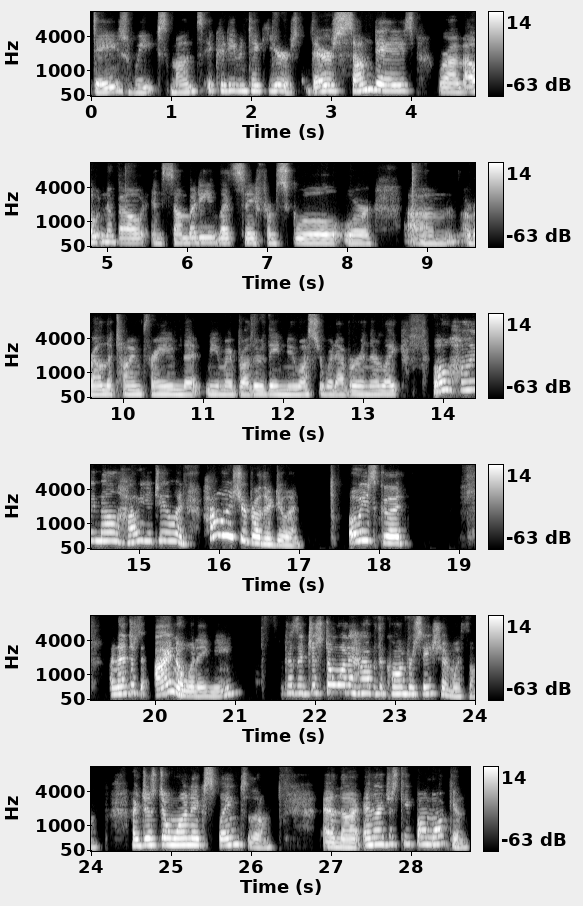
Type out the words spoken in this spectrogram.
days, weeks, months, it could even take years. There's some days where I'm out and about and somebody, let's say from school or um, around the time frame that me and my brother, they knew us or whatever, and they're like, oh, hi Mel, how you doing? How is your brother doing? Oh, he's good. And I just, I know what I mean because I just don't want to have the conversation with them. I just don't want to explain to them and that, and I just keep on walking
